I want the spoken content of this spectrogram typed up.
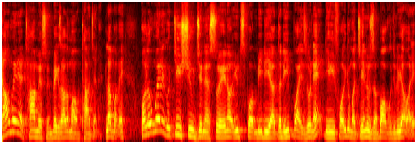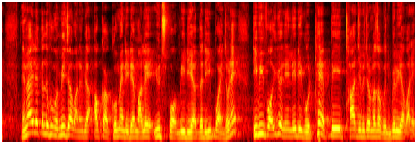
ရောင်းမဲနဲ့ထားမယ်ဆိုရင်ဘယ်ကစားသမားကိုထားကြတယ်ဒီလောက်ပါပဲ ဘောလုံးပွဲတွေကိုကြည့်ရှုခြင်းနဲ့ဆိုရင်တော့ Youth Sport Media 3.0နဲ့ DV4 တို့မှာကျင်းလို့ဆိုပေါ့ကိုကြည့်လို့ရပါတယ်။မြန်မာပြည်လည်းကလစ်ဖို့မမေ့ကြပါနဲ့ဗျအောက်က comment တွေထဲမှာလည်း Youth Sport Media 3.0နဲ့ TV4 တွေလည်းလေးတွေကိုထည့်ပေးထားခြင်းပဲကျွန်တော်မဆောက်ကိုကြည့်လို့ရပါတယ်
